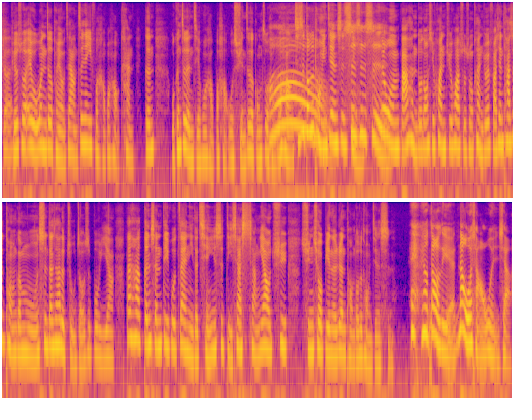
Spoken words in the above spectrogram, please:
对，比如说，哎、欸，我问这个朋友这样，这件衣服好不好看？跟我跟这个人结婚好不好？我选这个工作好不好？哦、其实都是同一件事情。是是是。所以我们把很多东西，换句话说说看，你就会发现它是同一个模式，但是它的主轴是不一样。但它根深蒂固在你的潜意识底下，想要去寻求别人的认同，都是同一件事。哎、欸，很有道理耶。那我想要问一下，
